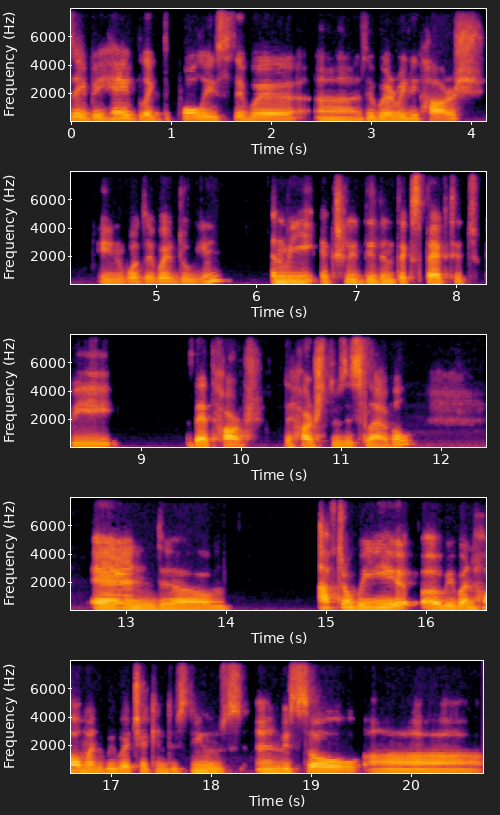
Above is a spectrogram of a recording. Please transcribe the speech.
they behaved like the police. They were uh, they were really harsh in what they were doing and we actually didn't expect it to be that harsh the harsh to this level. And um, after we uh, we went home and we were checking this news and we saw uh,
